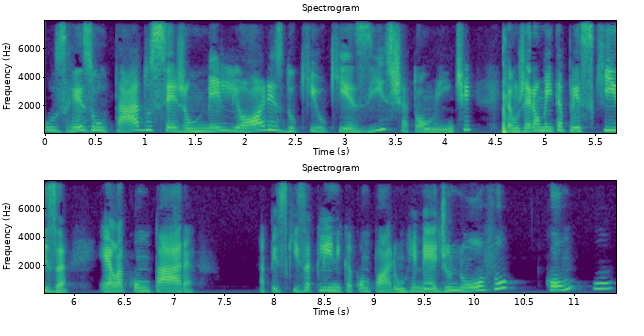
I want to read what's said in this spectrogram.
os resultados sejam melhores do que o que existe atualmente. Então, geralmente a pesquisa, ela compara, a pesquisa clínica compara um remédio novo com o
